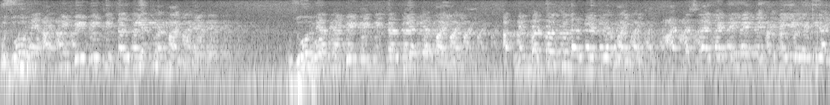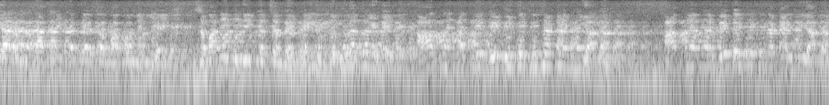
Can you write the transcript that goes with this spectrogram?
हुजूर ने अपनी बेटी की तरबियत फरमाई है। हुजूर ने अपनी बेटी की तरबियत फरमाई, अपने बच्चों की तरबियत फरमाई। आज मसला ये नहीं है कि हमने ये कह दिया, यार, हम क्या करें? घर में ऐसा माहौल नहीं है। जमाने को देखकर चल रहे नहीं, ज़रूरत ये है, आपने अपने बेटे को कितना टाइम दिया? आपने अपने बेटे को कितना टाइम दिया? है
